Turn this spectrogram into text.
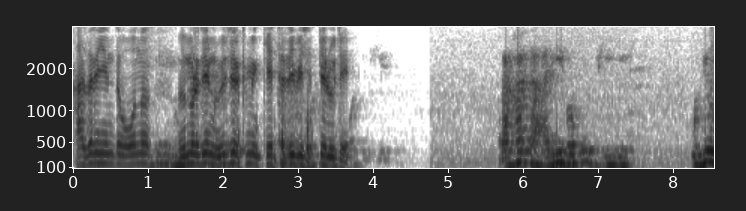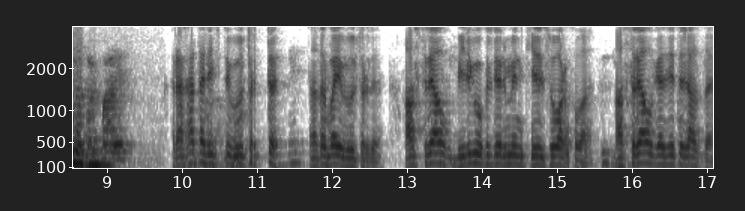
қазір енді оны өмірден өз еркімен кетті деп есептелуде. Рахата Алиева убили, убил Назарбаев. рахат әлиевті өлтіртті. Назарбаев өлтірді. Австриялық билік өкілдерімен келісу арқылы австриялық газеті жазды.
